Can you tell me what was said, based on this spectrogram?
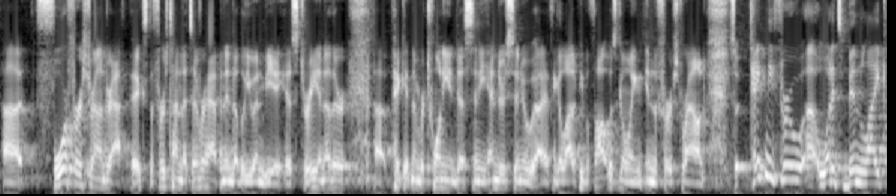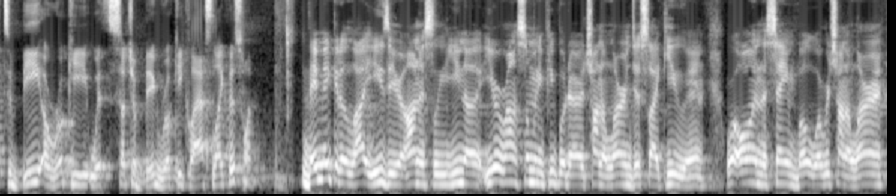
Uh, four first round draft picks, the first time that's ever happened in WNBA history. Another uh, pick at number 20 in Destanni Henderson, who I think a lot of people thought was going in the first round. So take me through uh, what it's been like to be a rookie with such a big rookie class like this one they make it a lot easier, honestly. You know, you're around so many people that are trying to learn just like you, and we're all in the same boat where we're trying to learn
